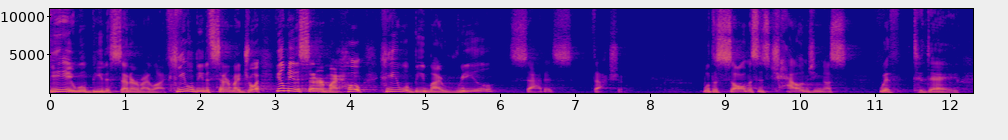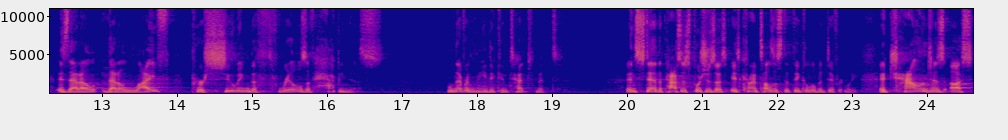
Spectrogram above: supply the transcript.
He will be the center of my life. He will be the center of my joy. He'll be the center of my hope. He will be my real satisfaction. What the psalmist is challenging us with today is that a, that a life pursuing the thrills of happiness will never lead to contentment. Instead, the passage pushes us, it kind of tells us to think a little bit differently. It challenges us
